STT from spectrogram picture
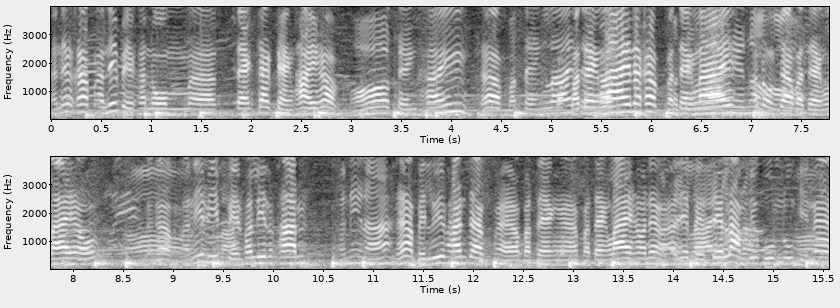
อันนี้ครับ อันนี้เป็นขนมอ่าแตกจากแต่งไทยครับ อ๋อ แต่งไทย ครับมาแต่งลายปะแต่งลายนะครับปะแต่งลายเนี่ยขเนาะนมจากปะแต่งลายเขาอ๋อนะครับ อันนี้มีเป็นผลิตภัณฑ์อั นนี้นะนะเป็นผลิตภัณฑ์จากเอ่อปะแต่งอ่าปะแต่งลายเขาเนี่ยอันนี้เป็นเซรั่มเดียวบูมลุงหินหน้า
